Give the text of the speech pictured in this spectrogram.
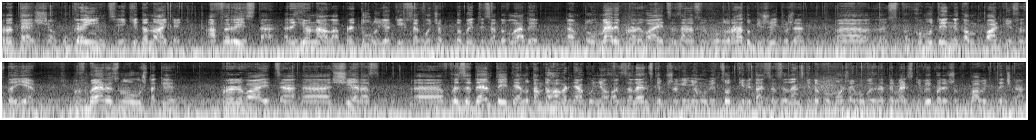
про те, що українці, які донатять афериста, регіонала притулу, який все хоче добитися до влади, там то в мери проривається, зараз Верховну Раду біжить уже е, з хомутинником партію создає. В мери знову ж таки проривається е, ще раз. Е, в президенти йде, ну там договорняк у нього з Зеленським, що він йому відсотки віддасть, а Зеленський допоможе йому виграти мерські вибори, щоб плавить птичка.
